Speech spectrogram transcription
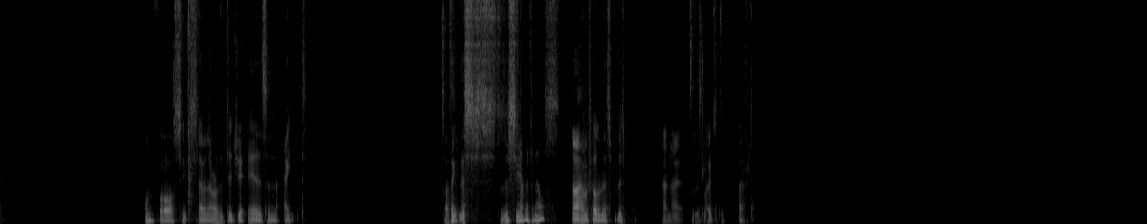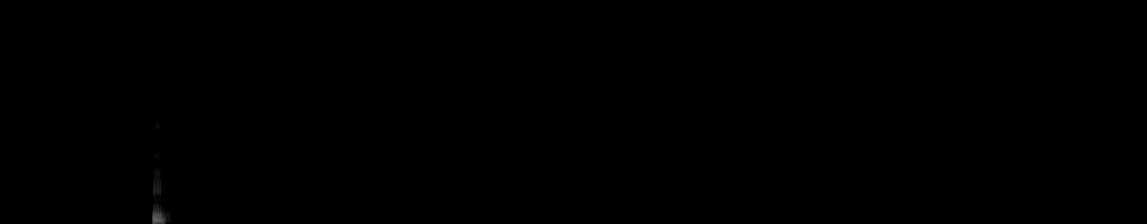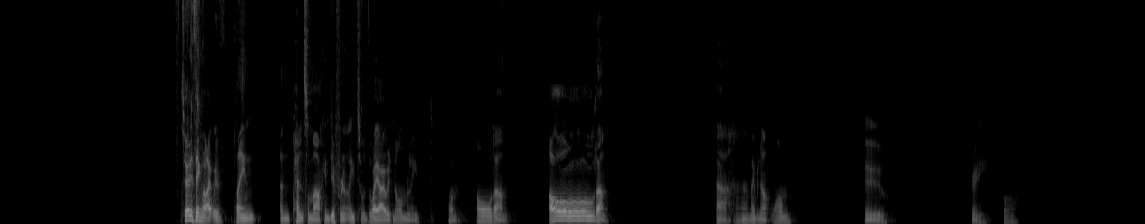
One, four, six, seven. Our other digit is an eight. So I think this does this see everything else? No, I haven't filled in this this oh no, there's loads of digits left. Hmm. So the only thing like with playing and pencil marking differently to the way I would normally. Um, hold on, hold on. Uh, uh, maybe not one, two, three, four,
